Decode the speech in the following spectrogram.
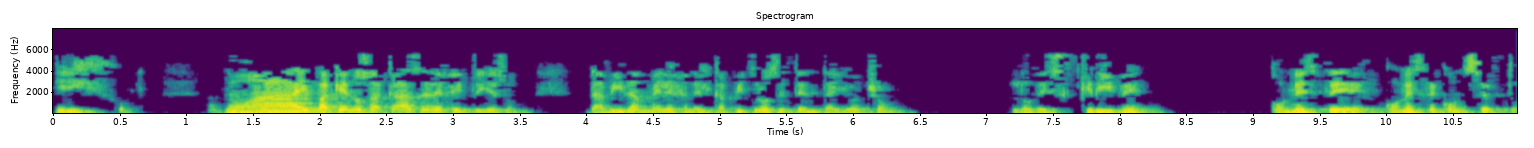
Hijo, no hay para qué nos sacase de Egipto y eso. David Amelech en el capítulo 78 lo describe con este, con este concepto.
